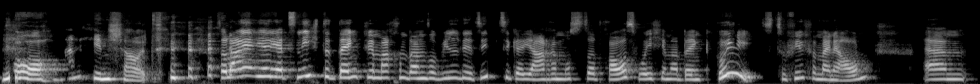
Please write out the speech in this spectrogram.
ja. wenn man hinschaut. Solange ihr jetzt nicht denkt, wir machen dann so wilde 70er Jahre Muster draus, wo ich immer denke, hui, ist zu viel für meine Augen, ähm,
